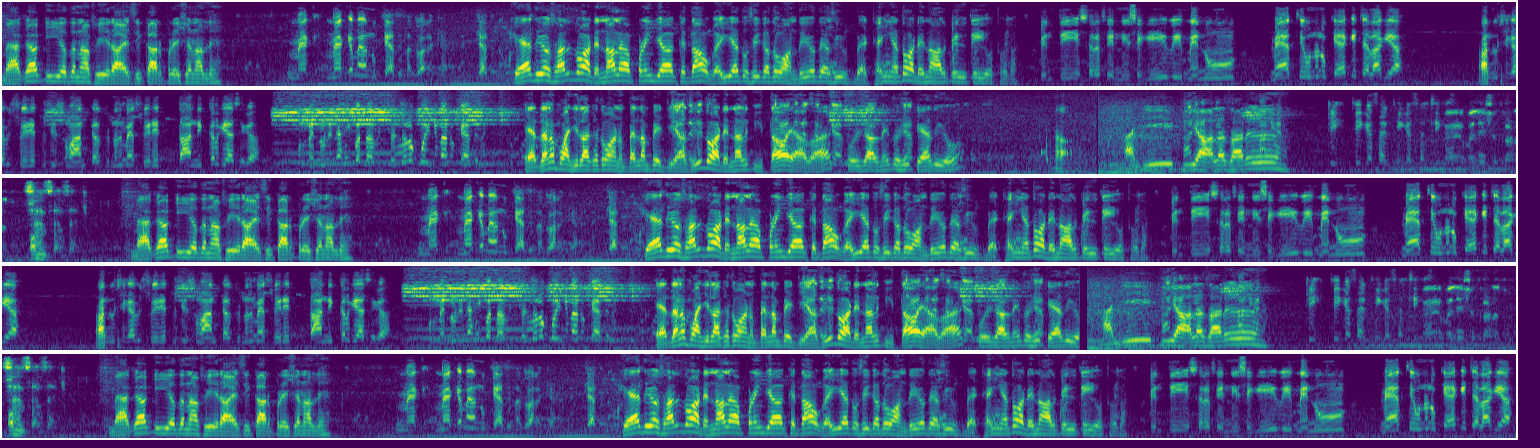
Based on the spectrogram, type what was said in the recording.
ਮੈਂ ਕਿਹਾ ਕੀ ਉਹਦੇ ਨਾਲ ਫੇਰ ਆਏ ਸੀ ਕਾਰਪੋਰੇਸ਼ਨ ਵਾਲੇ? ਮੈਂ ਮੈਂ ਕਿਹਾ ਮੈਂ ਉਹਨੂੰ ਕਹਿ ਦੇਣਾ ਦੁਬਾਰਾ ਕਹਿ ਕਹਿ ਦਿਓ ਸਰ ਤੁਹਾਡੇ ਨਾਲ ਆਪਣੀ ਜਾਂ ਕਿਦਾਂ ਹੋ ਗਈ ਆ? ਤੁਸੀਂ ਕਦੋਂ ਆਉਂਦੇ ਹੋ ਤੇ ਅਸੀਂ ਬੈਠੇ ਹੀ ਆ ਤੁਹਾਡੇ ਨਾਲ ਕੋਈ ਕੋਈ ਉੱਥੋਂ ਦਾ? ਬੇਨਤੀ ਸਿਰਫ ਇੰਨੀ ਸੀਗੀ ਵੀ ਮੈਨੂੰ ਮੈਂ ਇੱਥੇ ਉਹਨਾਂ ਨੂੰ ਕਹਿ ਕੇ ਚਲਾ ਗਿਆ। ਮੈਨੂੰ ਸੀਗਾ ਵੀ ਸਵੇਰੇ ਤੁਸੀਂ ਸਮਾਨ ਕਰ ਦਿਓ ਮੈਂ ਸਵੇਰੇ ਤਾਂ ਨਿਕਲ ਗਿਆ ਸੀਗਾ। ਹੁਣ ਮੈਨੂੰ ਨਹੀਂ ਨਾ ਹੀ ਪਤਾ ਵੀ ਚਲੋ ਕੋਈ ਨਹੀਂ ਮੈਂ ਉਹਨੂੰ ਕਹਿ ਦੇਣਾ ਐਦਾਂ ਨਾ 5 ਲੱਖ ਤੁਹਾਨੂੰ ਪਹਿਲਾਂ ਭੇਜਿਆ ਸੀ ਤੁਹਾਡੇ ਨਾਲ ਕੀਤਾ ਹੋਇਆ ਵਾ। ਕੋਈ ਗੱਲ ਨਹੀਂ ਤੁਸੀਂ ਕਹਿ ਦਿਓ। ਹਾਂ। ਹਾਂਜੀ ਕੀ ਹਾਲ ਆ ਸਰ? ਠੀਕ ਹੈ ਸਰ ਠੀਕ ਹੈ ਸਰ ਠੀਕ ਹੈ। ਮੈਂ ਐਮਐਲਏ ਸ਼ਤਰਾਣਾ ਤੋਂ ਸਰ ਸਰ ਸਰ। ਮੈਂ ਕਿਹਾ ਕੀ ਉਹਦੇ ਨਾਲ ਫੇਰ ਆਏ ਸੀ ਕਾਰਪੋਰੇਸ਼ਨ ਵਾਲੇ? ਮੈਂ ਮੈਂ ਕਿਹਾ ਮੈਂ ਉਹਨੂੰ ਕਹਿ ਦੇਣਾ ਦੁਬਾਰਾ ਕਹਿ ਕਹਿ ਦੇਣਾ ਹੁਣ। ਕਹਿ ਦਿਓ ਸਰ ਤੁਹਾਡੇ ਨਾਲ ਆਪਣੀ ਜਾਂ ਕਿਦਾਂ ਹੋ ਗਈ ਆ? ਤੁਸੀਂ ਕਦੋਂ ਆਉਂਦੇ ਹੋ ਤੇ ਅਸੀਂ ਬੈਠੇ ਹੀ ਆ ਤੁਹਾਡੇ ਨਾਲ ਕੋਈ ਕੋਈ ਉੱਥੋਂ ਦਾ। ਬੇਨਤੀ ਸਿਰਫ ਇੰਨੀ ਸੀਗੀ ਵੀ ਮੈਨੂੰ ਮੈਂ ਇੱਥੇ ਉਹਨਾਂ ਨੂੰ ਕਹਿ ਕੇ ਚਲਾ ਗਿਆ। ਮੈਨੂੰ ਸੀਗਾ ਵੀ ਸਵੇਰੇ ਤੁਸੀਂ ਸਮਾਨ ਕਰ ਦਿਓ ਮੈਂ ਸਵੇਰੇ ਤਾਂ ਨਿਕਲ ਗਿਆ ਸੀਗਾ। ਹੁਣ ਮੈਨੂੰ ਨਹੀਂ ਨਾ ਹੀ ਪਤਾ ਵੀ ਚਲੋ ਕੋਈ ਨਹੀਂ ਮੈਂ ਉਹਨੂੰ ਕਹਿ ਦੇਣਾ ਐਦਾਂ ਨਾ 5 ਲੱਖ ਤੁਹਾਨੂੰ ਪਹਿਲਾਂ ਭੇਜਿਆ ਸੀ ਤੁਹਾਡੇ ਨਾਲ ਕੀਤਾ ਹੋਇਆ ਵਾ। ਕੋਈ ਗੱਲ ਨਹੀਂ ਤੁਸੀਂ ਕਹਿ ਦਿਓ। ਹਾਂਜੀ ਕੀ ਹਾਲ ਆ ਸਰ? ਠੀਕ ਠੀਕ ਹੈ ਸਰ ਠੀਕ ਹੈ ਸਰ ਠੀਕ ਮੈਂ ਐਮਐਲਏ ਸ਼ਤਰਾਣਾ ਤੋਂ। Sir sir sir. ਮੈਂ ਕਿਹਾ ਕੀ ਉਹਦੇ ਨਾਲ ਫੇਰ ਆਏ ਸੀ ਕਾਰਪੋਰੇਸ਼ਨ ਵਾਲੇ? ਮੈਂ ਮੈਂ ਕਿਹਾ ਮੈਂ ਉਹਨੂੰ ਕਹਿ ਦੇਣਾ ਦੁਬਾਰਾ ਕਹਿ ਕਹਿ ਦੇਣਾ ਹੁਣ। ਕਹਿ ਦਿਓ ਸਰ ਤੁਹਾਡੇ ਨਾਲ ਆਪਣੀ ਜਾਂ ਕਿਦਾਂ ਹੋ ਗਈ ਆ? ਤੁਸੀਂ ਕਦੋਂ ਆਉਂਦੇ ਹੋ ਤੇ ਅਸੀਂ ਬੈਠੇ ਹੀ ਆ ਤੁਹਾਡੇ ਨਾਲ ਕੋਈ ਕੋਈ ਉੱਥੋਂ ਦਾ। ਬੇਨਤੀ ਸਿਰਫ ਇੰਨੀ ਸੀਗੀ ਵੀ ਮੈਨੂੰ ਮੈਂ ਇੱਥੇ ਉਹਨਾਂ ਨੂੰ ਕਹਿ ਕੇ ਚਲਾ ਗਿਆ।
